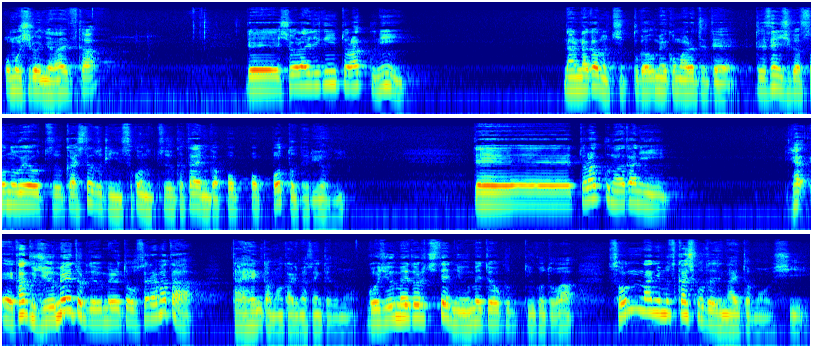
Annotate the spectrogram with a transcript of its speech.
面白いんじゃないですか？で将来的にトラックに何らかのチップが埋め込まれててで選手がその上を通過した時にそこの通過タイムがポッポッポッと出るように。でトラックの中に各10メートルで埋めるとそれはまた大変かも分かりませんけども50メートル地点に埋めておくっていうことはそんなに難しいことじゃないと思うし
